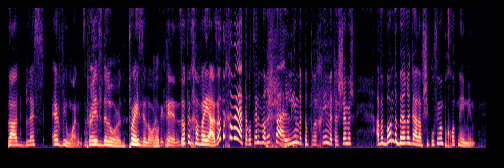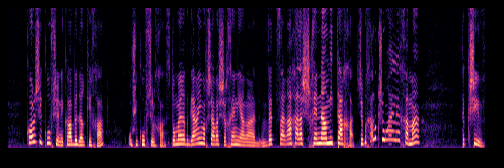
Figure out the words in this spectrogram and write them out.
God, bless everyone. Praise the Lord. praise the Lord, אוקיי. כן, זאת החוויה, זאת החוויה, אתה רוצה לברך את העלים ואת הפרחים ואת השמש, אבל בואו נדבר רגע על השיקופים הפחות נעימים. כל שיקוף שנקרא בדרכך, הוא שיקוף שלך. זאת אומרת, גם אם עכשיו השכן ירד וצרח על השכנה מתחת, שבכלל לא קשורה אליך, מה? תקשיב.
